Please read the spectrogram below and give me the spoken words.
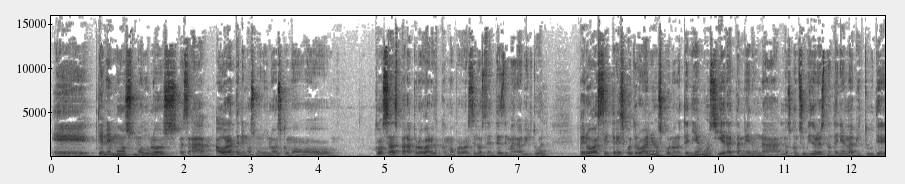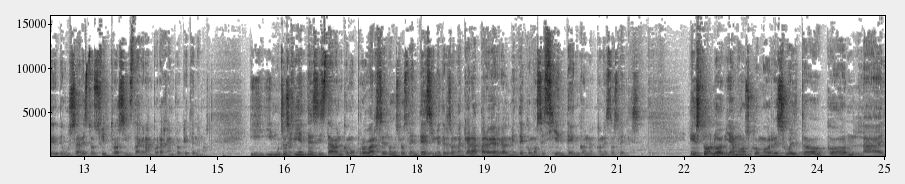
Eh, tenemos módulos, o sea, ahora tenemos módulos como cosas para probar, como probarse los lentes de manera virtual, pero hace 3, 4 años cuando no teníamos y era también una, los consumidores no tenían la habitud de, de usar estos filtros Instagram, por ejemplo, que tenemos. Y, y, muchos clientes estaban como probárselos, los lentes, y meterse en la cara para ver realmente cómo se sienten con, con estos lentes. Esto lo habíamos como resuelto con la, el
